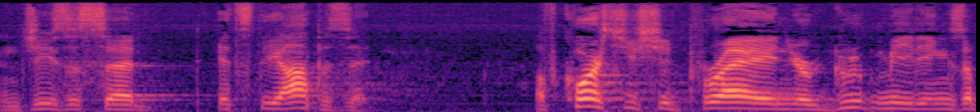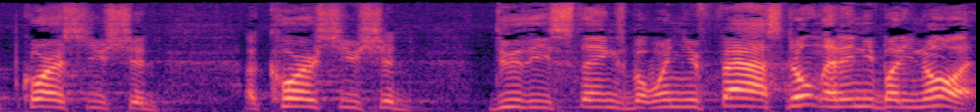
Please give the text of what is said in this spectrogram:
And Jesus said, it's the opposite. Of course you should pray in your group meetings. Of course you should of course you should do these things, but when you fast, don't let anybody know it.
